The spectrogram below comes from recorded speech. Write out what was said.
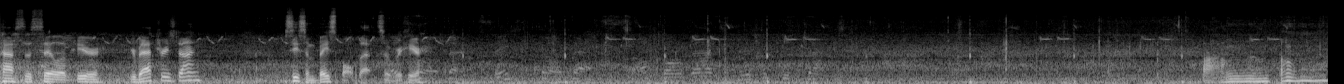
past the sale up here. Your battery's dying? I see some baseball bats over here. Bong, bong.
